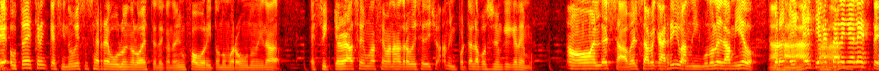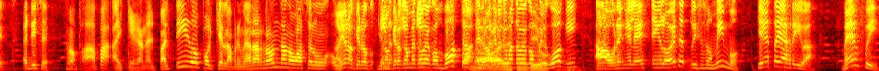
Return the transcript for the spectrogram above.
eh, ustedes creen que si no hubiese ese revolú en el oeste de que no hay un favorito número uno ni nada, Steve Kerr hace unas semanas atrás hubiese dicho, ah, no importa la posición que queremos. No, él, él sabe, él sabe que arriba ninguno le da miedo. Pero Ajá, él, a ajá. estar en el este. Él dice, no, papá, hay que ganar el partido porque en la primera ronda no va a ser un... un- No, yo no quiero, yo y- no quiero que me y- toque con Boston, No, yo no quiero que me toque con Milwaukee. Ahora en el, este, en el oeste tú dices eso mismo. ¿Quién está ahí arriba? Memphis.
